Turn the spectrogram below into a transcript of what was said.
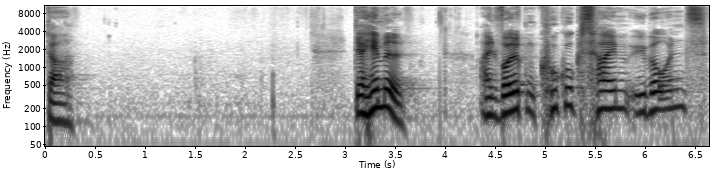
Da. Der Himmel, ein Wolkenkuckucksheim über uns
